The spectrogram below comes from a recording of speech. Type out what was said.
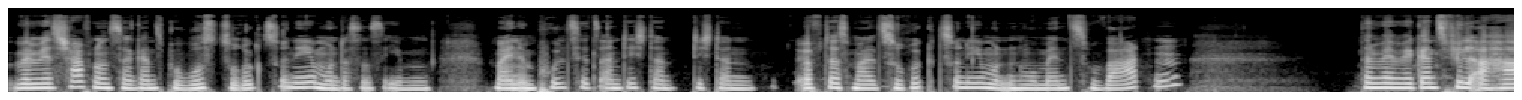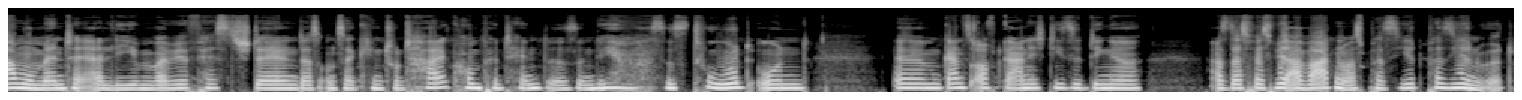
Wenn wir es schaffen, uns dann ganz bewusst zurückzunehmen, und das ist eben mein Impuls jetzt an dich, dann, dich dann öfters mal zurückzunehmen und einen Moment zu warten, dann werden wir ganz viele Aha-Momente erleben, weil wir feststellen, dass unser Kind total kompetent ist in dem, was es tut und ähm, ganz oft gar nicht diese Dinge, also das, was wir erwarten, was passiert, passieren wird.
